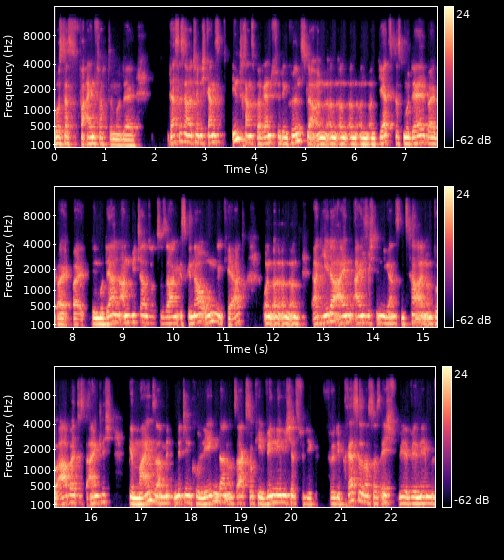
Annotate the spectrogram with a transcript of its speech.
So ist das vereinfachte Modell? Das ist natürlich ganz intransparent für den Künstler und, und, und, und, und jetzt das Modell bei, bei, bei den modernen Anbietern sozusagen ist genau umgekehrt und, und, und, und hat jeder ein, Einsicht in die ganzen Zahlen und du arbeitest eigentlich gemeinsam mit, mit den Kollegen dann und sagst, okay, wen nehme ich jetzt für die, für die Presse, was weiß ich, wir, wir nehmen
